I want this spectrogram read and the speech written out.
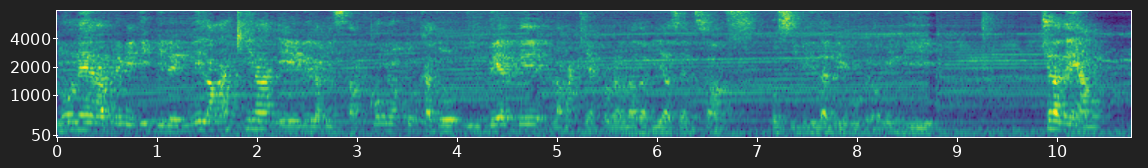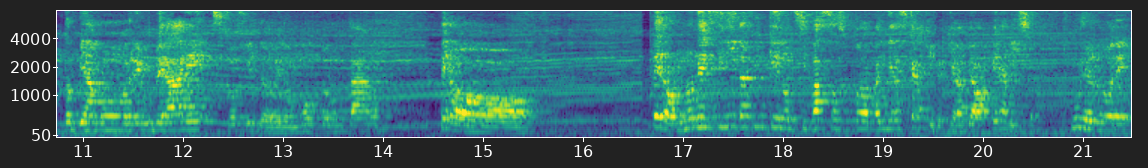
non era prevedibile né la macchina e né la pista. Come ho toccato il verde la macchina è proprio andata via senza possibilità di recupero, quindi ce la teniamo. Dobbiamo recuperare, Scofield lo vedo molto lontano, però, però non è finita finché non si passa sotto la bandiera scacchi perché l'abbiamo appena visto, un errore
